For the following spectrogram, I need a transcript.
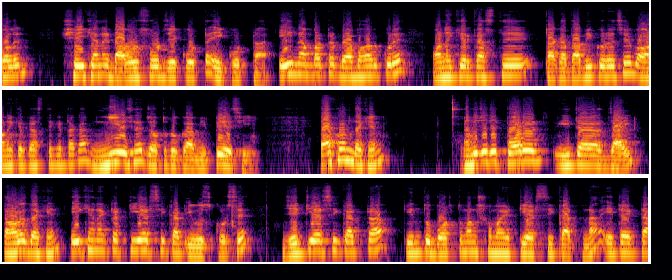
বলেন, সেইখানে ডাবল ফোর যে কোডটা এই কোডটা এই নাম্বারটা ব্যবহার করে অনেকের কাছ থেকে টাকা দাবি করেছে বা অনেকের কাছ থেকে টাকা নিয়েছে, যতটুকু আমি পেয়েছি। এখন দেখেন, আমি যদি পরের ইটা যাই, তাহলে দেখেন, এইখানে একটা টিআরসি কার্ড ইউজ করছে। যে টিআরসি কার্ডটা কিন্তু বর্তমান সময়ে টিআরসি কার্ড না, এটা একটা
